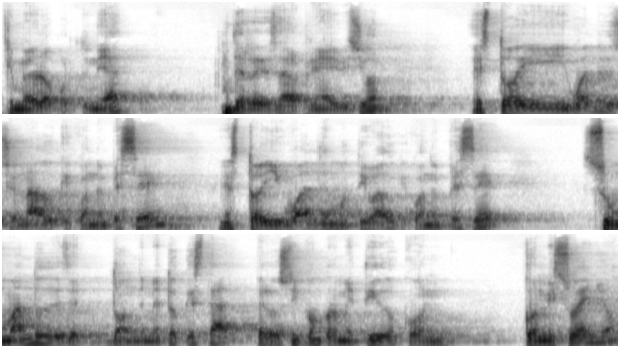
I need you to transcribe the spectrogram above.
que me dio la oportunidad de regresar a la primera división. Estoy igual de ilusionado que cuando empecé, estoy igual de motivado que cuando empecé, sumando desde donde me toque estar, pero sí comprometido con, con mi sueño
